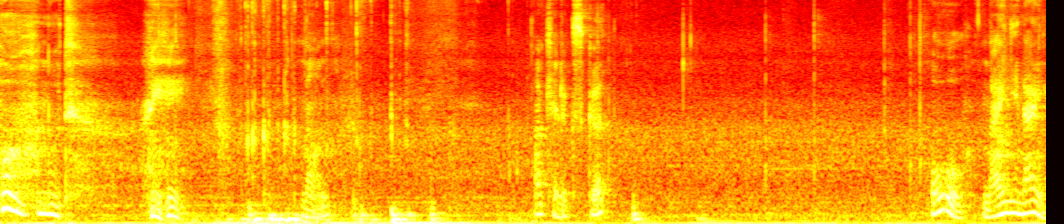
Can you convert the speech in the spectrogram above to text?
oh node none okay looks good Oh, 99.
